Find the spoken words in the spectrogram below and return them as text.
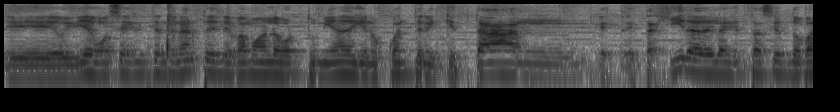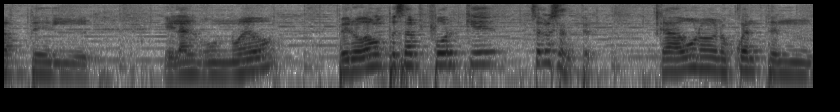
eh, hoy día, como decía Cristian delante, les vamos a dar la oportunidad de que nos cuenten en qué están, est- esta gira de la que está haciendo parte el, el álbum nuevo. Pero vamos a empezar porque se presenten. Cada uno nos cuenten.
